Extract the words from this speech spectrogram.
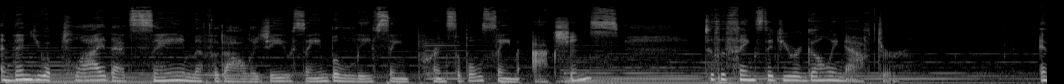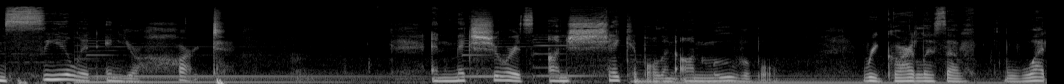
And then you apply that same methodology, same beliefs, same principles, same actions to the things that you are going after and seal it in your heart and make sure it's unshakable and unmovable, regardless of what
